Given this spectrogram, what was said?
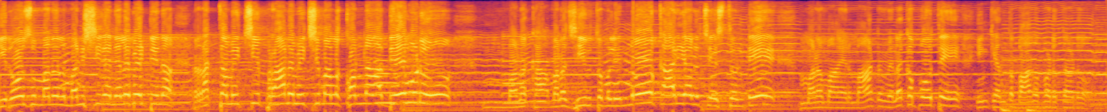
ఈరోజు మనల్ని మనిషిగా నిలబెట్టిన రక్తం ఇచ్చి ప్రాణం ఇచ్చి మన కొన్న ఆ దేవుడు మన మన జీవితంలో ఎన్నో కార్యాలు చేస్తుంటే మనం ఆయన మాట వినకపోతే ఇంకెంత బాధపడతాడో.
